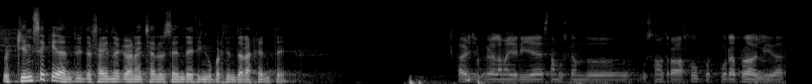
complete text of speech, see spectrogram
Pues ¿quién se queda en Twitter sabiendo que van a echar el 75% de la gente? A ver, yo creo que la mayoría están buscando, buscando trabajo por pura probabilidad.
